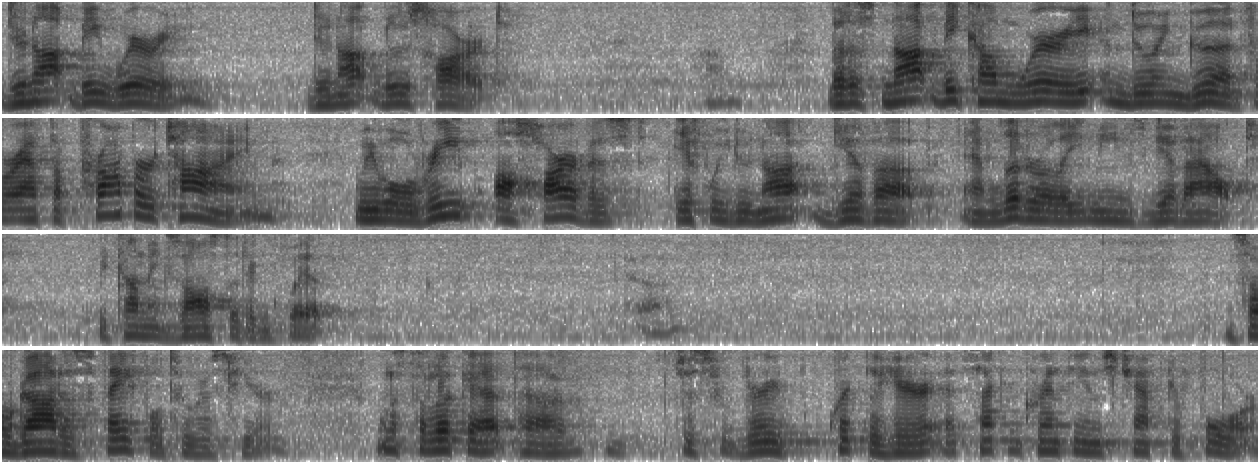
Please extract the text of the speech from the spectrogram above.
Do not be weary. Do not lose heart. Let us not become weary in doing good, for at the proper time we will reap a harvest if we do not give up, and literally means give out, become exhausted and quit. And so God is faithful to us here. I want us to look at, uh, just very quickly here, at 2 Corinthians chapter 4.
